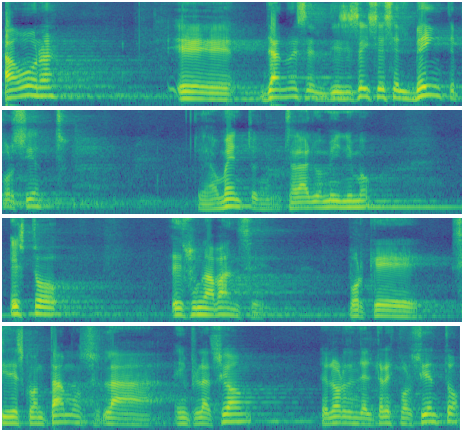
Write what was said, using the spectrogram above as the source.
Ahora eh, ya no es el 16, es el 20% de aumento en el salario mínimo. Esto es un avance porque si descontamos la inflación del orden del 3%,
